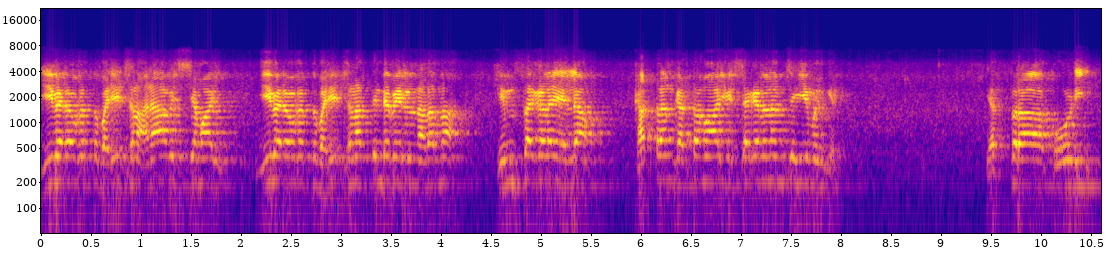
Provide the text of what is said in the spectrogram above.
ജീവലോകത്ത് പരീക്ഷണം അനാവശ്യമായി ജീവലോകത്ത് പരീക്ഷണത്തിന്റെ പേരിൽ നടന്ന ഹിംസകളെയെല്ലാം ഘട്ടം ഘട്ടമായി വിശകലനം ചെയ്യുമെങ്കിൽ എത്ര കോടി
